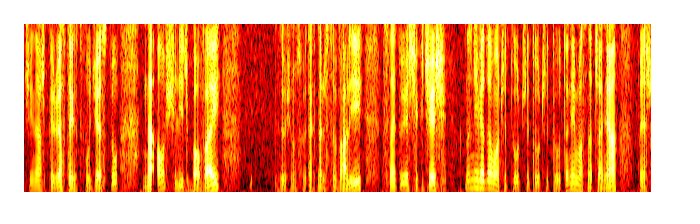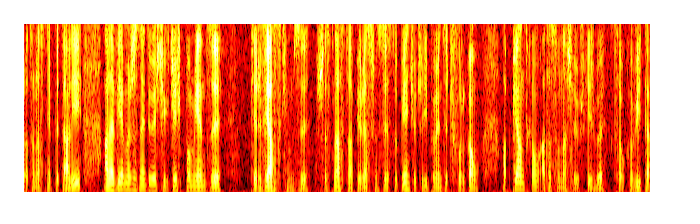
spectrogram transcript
czyli nasz pierwiastek z 20 na osi liczbowej, gdybyśmy sobie tak narysowali, znajduje się gdzieś no nie wiadomo, czy tu, czy tu, czy tu, to nie ma znaczenia, ponieważ o to nas nie pytali, ale wiemy, że znajduje się gdzieś pomiędzy pierwiastkiem z 16 a pierwiastkiem z 25, czyli pomiędzy czwórką a piątką, a to są nasze już liczby całkowite.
